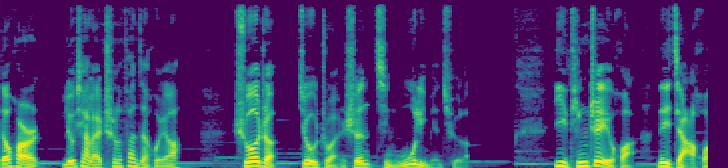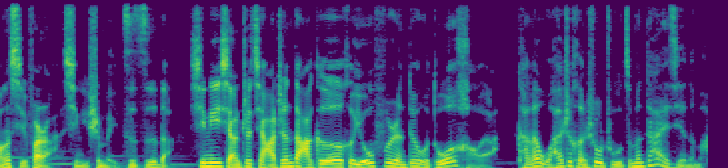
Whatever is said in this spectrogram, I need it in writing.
等会儿留下来吃了饭再回啊！说着就转身进屋里面去了。一听这话，那贾皇媳妇儿啊，心里是美滋滋的，心里想：这贾珍大哥和尤夫人对我多好呀！看来我还是很受主子们待见的嘛。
